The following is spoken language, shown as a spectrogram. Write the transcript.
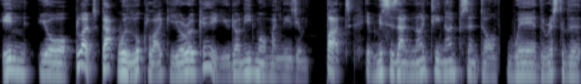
in your blood. That will look like you're okay. You don't need more magnesium. But it misses out 99% of where the rest of the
